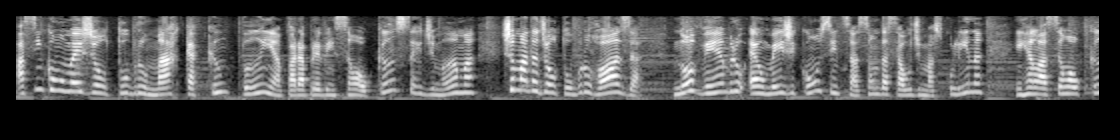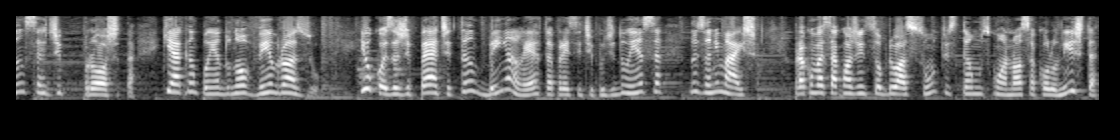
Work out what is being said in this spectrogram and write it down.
Assim como o mês de outubro marca a campanha para a prevenção ao câncer de mama, chamada de Outubro Rosa, novembro é o mês de conscientização da saúde masculina em relação ao câncer de próstata, que é a campanha do Novembro Azul. E o Coisas de Pet também alerta para esse tipo de doença nos animais. Para conversar com a gente sobre o assunto, estamos com a nossa colunista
